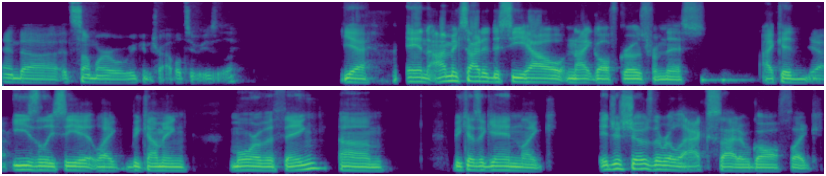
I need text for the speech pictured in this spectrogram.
and uh, it's somewhere where we can travel to easily. Yeah. And I'm excited to see how night golf grows from this. I could Yeah. easily see it like becoming more of a thing. Um, because again, like it just shows the relaxed side of golf. Like,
